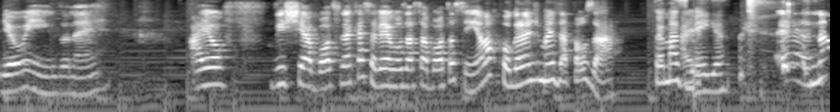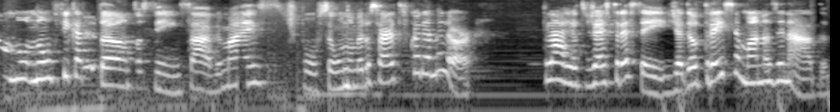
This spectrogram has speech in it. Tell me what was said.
E eu indo, né? Aí eu vesti a bota, falei, quer saber, eu vou usar essa bota assim. Ela ficou grande, mas dá pra usar. Foi umas Aí, meia. É, não, não, não, fica tanto assim, sabe? Mas, tipo, se o número certo ficaria melhor. Falei, ah, já, já estressei. Já deu três semanas e nada.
